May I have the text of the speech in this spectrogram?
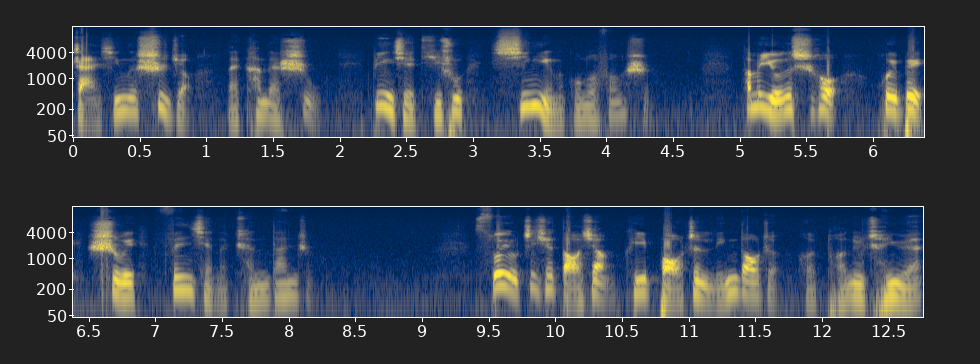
崭新的视角来看待事物，并且提出新颖的工作方式。他们有的时候会被视为风险的承担者。所有这些导向可以保证领导者和团队成员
